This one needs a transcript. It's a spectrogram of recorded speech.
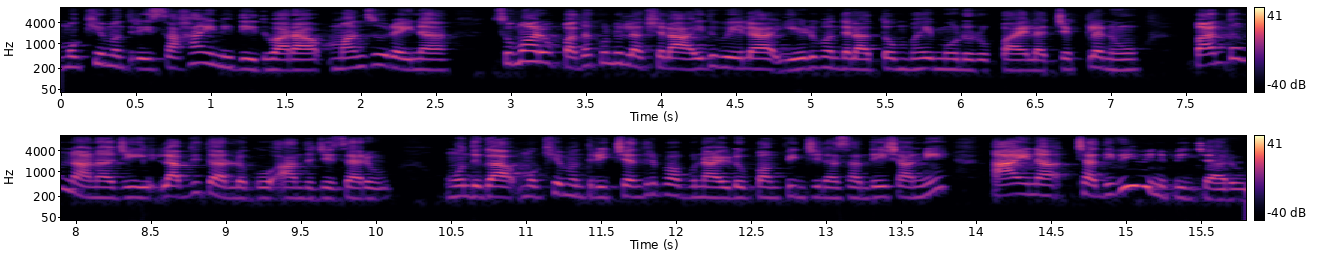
ముఖ్యమంత్రి సహాయ నిధి ద్వారా మంజూరైన సుమారు పదకొండు లక్షల ఐదు వేల ఏడు వందల తొంభై మూడు రూపాయల చెక్లను పంతం నానాజీ లబ్ధిదారులకు అందజేశారు. ముందుగా ముఖ్యమంత్రి చంద్రబాబు నాయుడు పంపించిన సందేశాన్ని ఆయన చదివి వినిపించారు.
